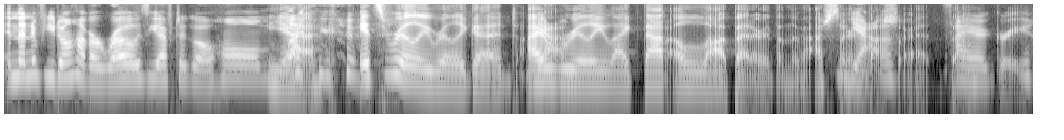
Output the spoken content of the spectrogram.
and then if you don't have a rose, you have to go home. yeah, Like, it's really really good. I really like that a lot better than the Bachelor Yeah, and Bachelorette. So. I agree.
